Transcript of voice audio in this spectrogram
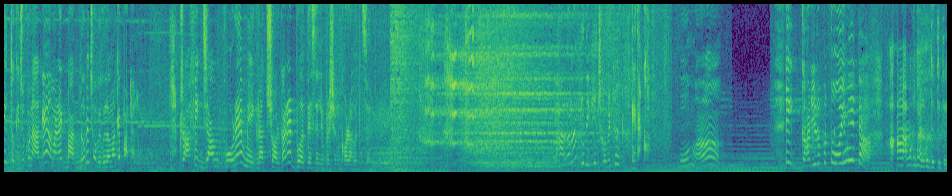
এই তো কিছুক্ষণ আগে আমার এক বান্ধবী ছবিগুলো আমাকে পাঠালো। ট্রাফিক জ্যাম করে মেঘরাজ সরকারের বার্থডে সেলিব্রেশন করা হচ্ছে। ভালো না কি দেখি ছবিটা? এ দেখো। ও মা। এই গাড়ির উপর তো ওই মেয়েটা। আমাকে ভালো করে দেখতে দে।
